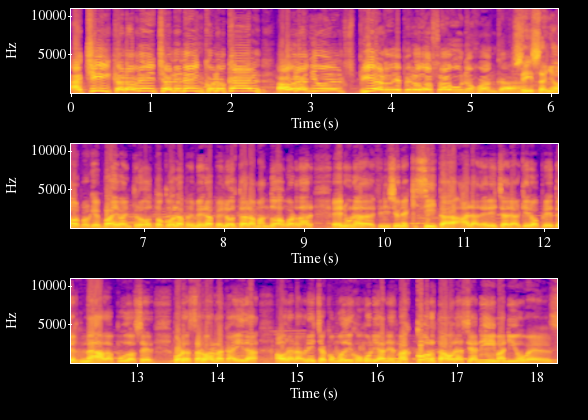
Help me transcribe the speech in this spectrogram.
achica la brecha el elenco local. Ahora Newells pierde pero 2 a 1 Juanca. Sí, señor, porque Paiva entró, tocó la primera pelota, la mandó a guardar en una definición exquisita. A la derecha del arquero Pretel, nada pudo hacer por observar la caída. Ahora la brecha, como dijo Julián, es más corta, ahora se anima. neo wells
